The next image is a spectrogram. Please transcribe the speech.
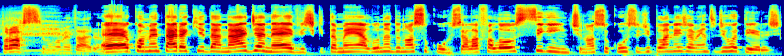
próximo comentário. É o comentário aqui da Nádia Neves, que também é aluna do nosso curso. Ela falou o seguinte: nosso curso de planejamento de roteiros.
